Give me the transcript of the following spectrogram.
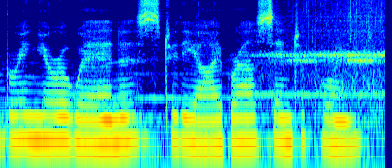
Bring your awareness to the eyebrow center point.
